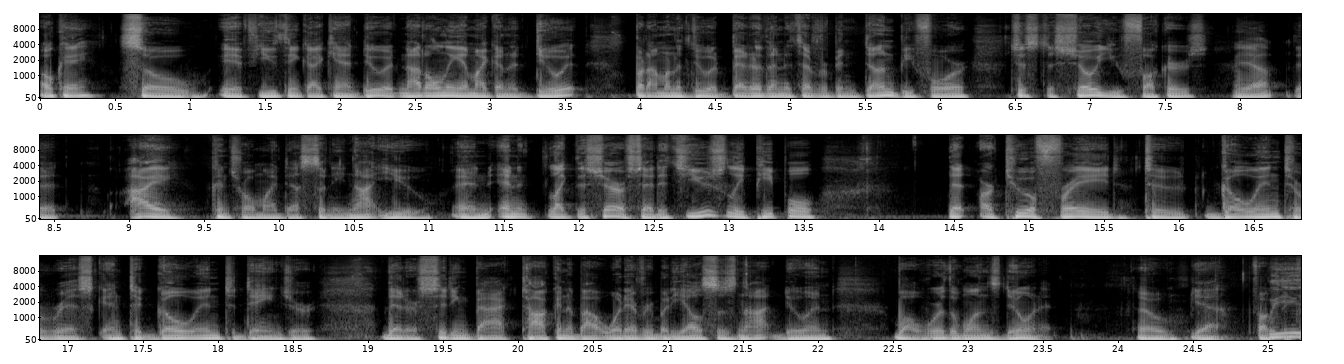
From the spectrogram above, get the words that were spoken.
okay, so if you think I can't do it, not only am I going to do it, but I'm going to do it better than it's ever been done before, just to show you fuckers Yeah. that I control my destiny, not you. And and like the sheriff said, it's usually people that are too afraid to go into risk and to go into danger that are sitting back talking about what everybody else is not doing while we're the ones doing it. So yeah, fuck we the use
